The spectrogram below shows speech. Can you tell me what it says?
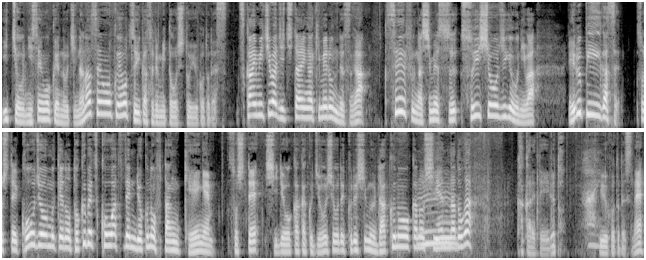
1兆2000億円のうち7000億円を追加する見通しということです。使い道は自治体が決めるんですが、政府が示す推奨事業には LP ガス、そして工場向けの特別高圧電力の負担軽減、そして飼料価格上昇で苦しむ酪農家の支援などが書かれているということですね。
